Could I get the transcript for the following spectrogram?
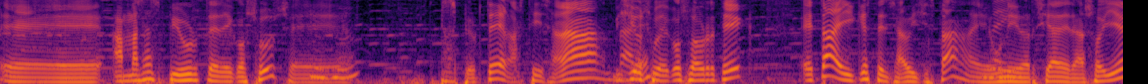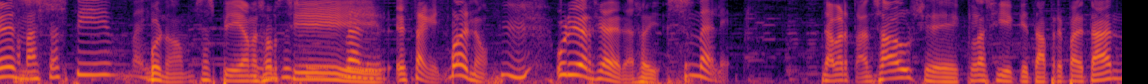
e, amazazpi urte dekozuz, e, Mhm. zazpi urte, gazti zara, bizio Vale. aurretik, eta ikesten zabiz, ezta? E, Bai. Universiadera soiez. Amazazpi, bai. Bueno, amazazpi, amazortzi, Vale. ez dakit. Bueno, Hmm. universiadera soiez. Vale. Da bertan zauz, e, klasiek eta preparetan,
